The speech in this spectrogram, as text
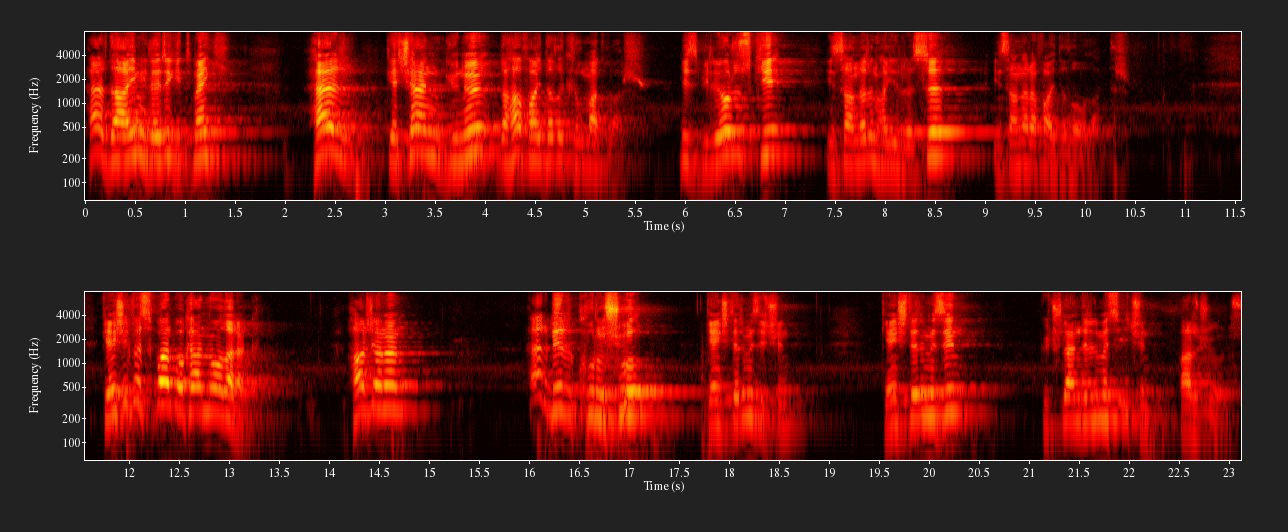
her daim ileri gitmek, her geçen günü daha faydalı kılmak var. Biz biliyoruz ki insanların hayırlısı insanlara faydalı olandır. Gençlik ve Spor Bakanlığı olarak harcanan her bir kuruşu gençlerimiz için, gençlerimizin güçlendirilmesi için harcıyoruz.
